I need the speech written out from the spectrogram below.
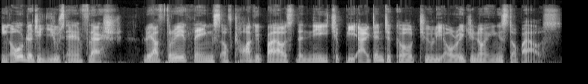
In order to use M-Flash, there are three things of target BIOS that need to be identical to the original install BIOS.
